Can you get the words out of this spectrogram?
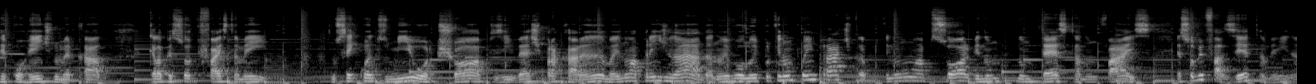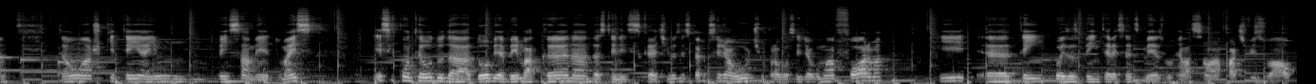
recorrente no mercado. Aquela pessoa que faz também não sei quantos mil workshops, investe pra caramba e não aprende nada, não evolui porque não põe em prática, porque não absorve, não, não testa, não faz. É sobre fazer também, né? Então acho que tem aí um pensamento. Mas esse conteúdo da Adobe é bem bacana, das tendências criativas, espero que seja útil para você de alguma forma e uh, tem coisas bem interessantes mesmo em relação à parte visual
